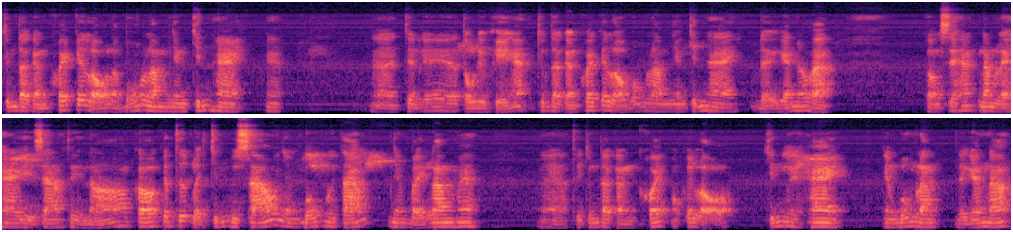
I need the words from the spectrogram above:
chúng ta cần khoét cái lỗ là 45 nhân 92 ha. À, trên cái tụ điều khiển á, chúng ta cần khoét cái lỗ 45 nhân 92 để gắn nó vào. Còn CH502 thì sao? Thì nó có kích thước là 96 nhân 48 nhân 75 ha. À, thì chúng ta cần khoét một cái lỗ 92 nhân 45 để gắn nó.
